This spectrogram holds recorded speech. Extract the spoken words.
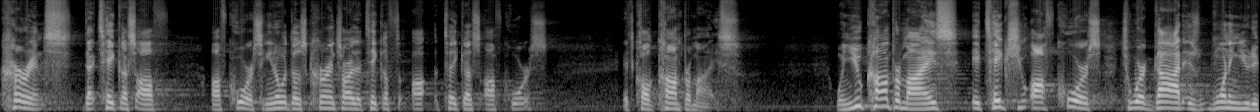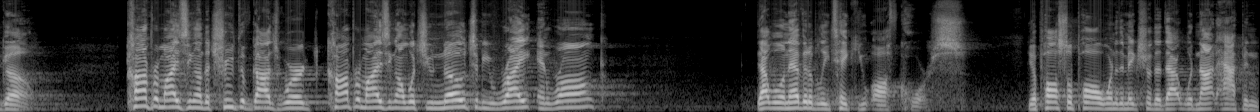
currents that take us off, off course. And you know what those currents are that take us, uh, take us off course? It's called compromise. When you compromise, it takes you off course to where God is wanting you to go. Compromising on the truth of God's word, compromising on what you know to be right and wrong, that will inevitably take you off course. The Apostle Paul wanted to make sure that that would not happen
